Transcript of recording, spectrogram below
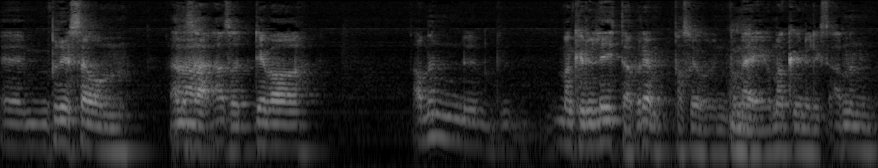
eh, bry sig om, eller Ja. så här, alltså det var, ja men man kunde lita på den personen, på Mm. mig och man kunde liksom, ja men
